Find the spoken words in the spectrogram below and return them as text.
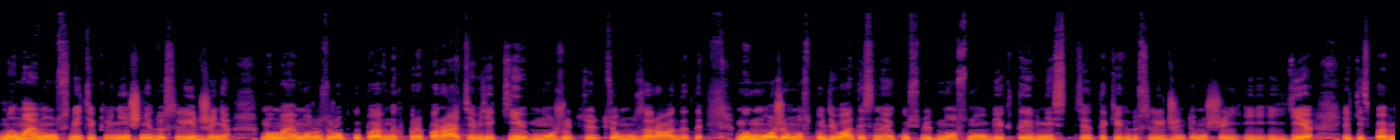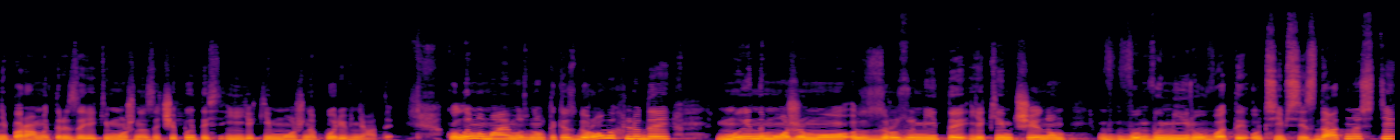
Ми маємо у світі клінічні дослідження, ми маємо розробку певних препаратів, які можуть цьому зарадити. Ми можемо сподіватися на якусь відносну об'єктивність таких досліджень, тому що і- є якісь певні параметри, за які можна зачепитись і які можна порівняти. Коли ми маємо знов таки здорових людей, ми не можемо зрозуміти, яким чином вимірювати оці всі здатності,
